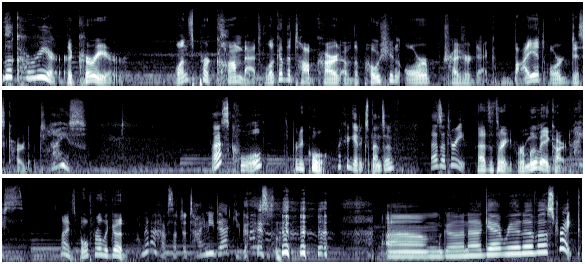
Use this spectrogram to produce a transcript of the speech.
The courier. The courier. Once per combat, look at the top card of the potion or treasure deck. Buy it or discard it. Nice. That's cool. It's pretty cool. That could get expensive. That's a three. That's a 3. Remove a card. Nice. Nice. Both really good. I'm gonna have such a tiny deck, you guys. I'm gonna get rid of a strike.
